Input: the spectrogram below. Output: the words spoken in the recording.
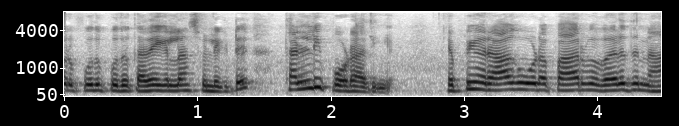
ஒரு புது புது கதைகள்லாம் சொல்லிக்கிட்டு தள்ளி போடாதீங்க. எப்பயும் ராகுவோட பார்வை வருதுன்னா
